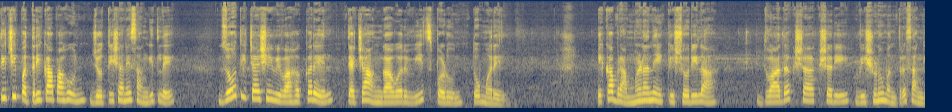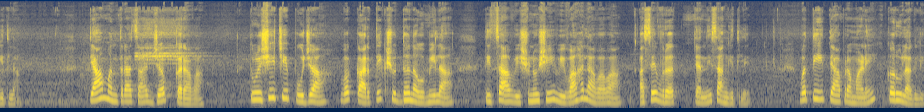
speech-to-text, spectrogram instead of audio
तिची पत्रिका पाहून ज्योतिषाने सांगितले, जो तिच्याशी विवाह करेल त्याच्या अंगावर वीज पडून तो मरेल. एका ब्राह्मणाने किशोरीला द्वादशाक्षरी विष्णू मंत्र सांगितला. त्या मंत्राचा जप करावा. तुळशीची पूजा व कार्तिक शुद्ध नवमीला तिचा विष्णूशी विवाह लावावा असे व्रत त्यांनी सांगितले व ती त्याप्रमाणे करू लागली.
